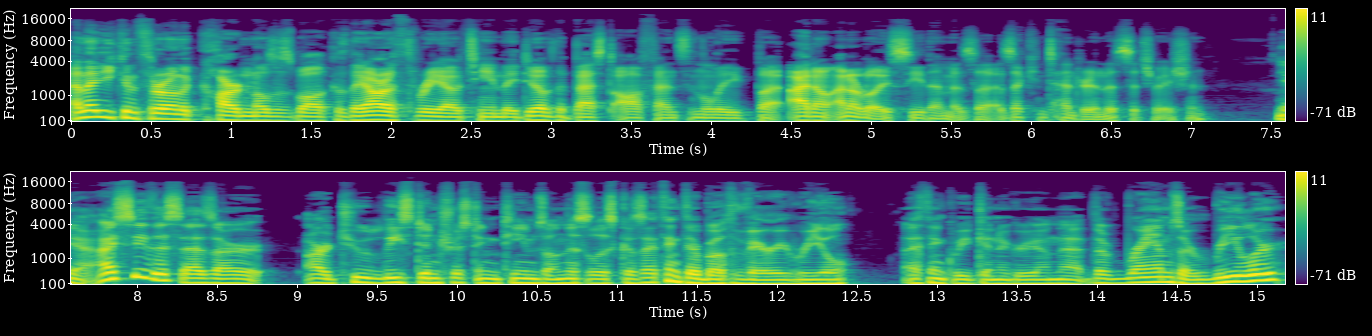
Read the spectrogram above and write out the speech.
And then you can throw in the Cardinals as well because they are a 3-0 team. They do have the best offense in the league, but I don't I don't really see them as a as a contender in this situation. Yeah, I see this as our our two least interesting teams on this list because I think they're both very real. I think we can agree on that. The Rams are realer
